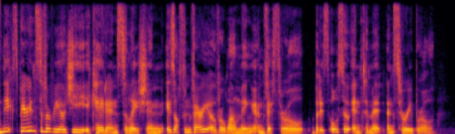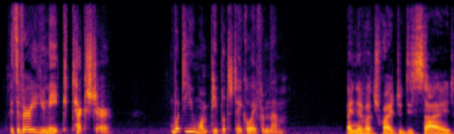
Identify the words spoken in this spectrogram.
The experience of a Ryoji Ikeda installation is often very overwhelming and visceral, but it's also intimate and cerebral. It's a very unique texture. What do you want people to take away from them? I never try to decide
